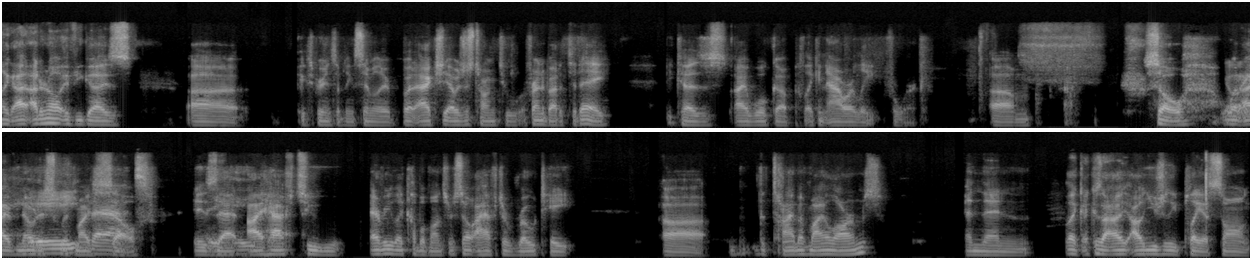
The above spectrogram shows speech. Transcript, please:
like I, I don't know if you guys uh experienced something similar but actually i was just talking to a friend about it today because i woke up like an hour late for work um so Yo, what I i've noticed with myself is I that i have that. to every like couple months or so i have to rotate uh the time of my alarms and then like because i i'll usually play a song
